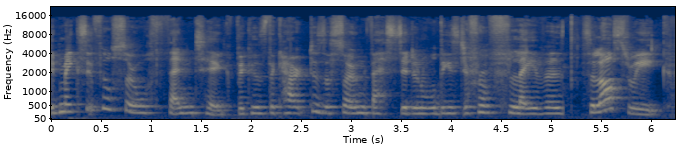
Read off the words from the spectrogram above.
It makes it feel so authentic because the characters are so invested in all these different flavors. So last week,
